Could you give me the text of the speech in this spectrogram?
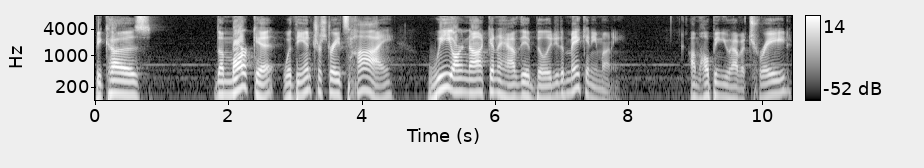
because the market, with the interest rates high, we are not going to have the ability to make any money. I'm hoping you have a trade.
